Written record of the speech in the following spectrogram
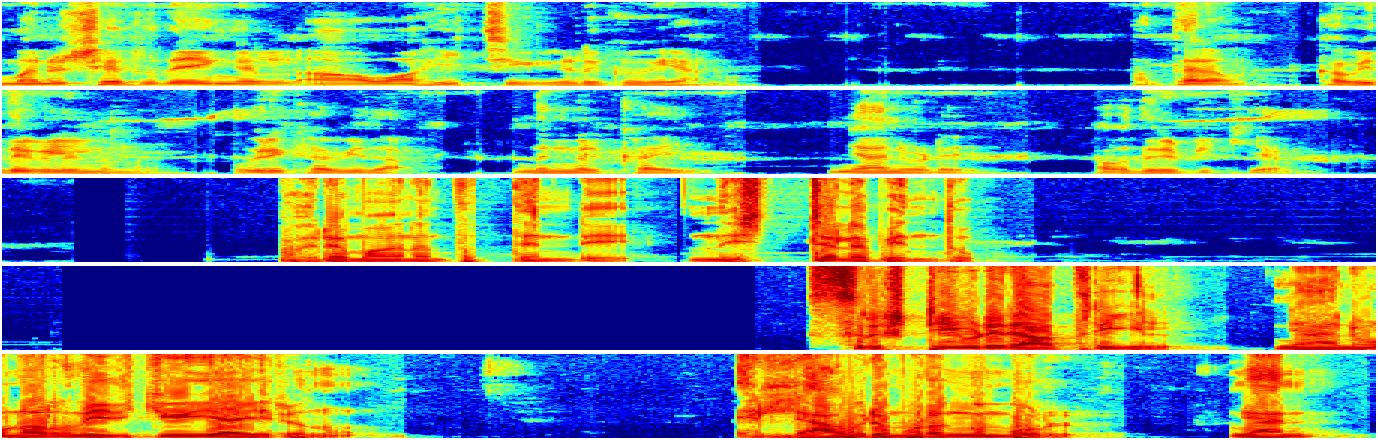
മനുഷ്യഹൃദയങ്ങൾ ആവാഹിച്ച് എടുക്കുകയാണ്. അത്തരം കവിതകളിൽ നിന്ന് ഒരു കവിത നിങ്ങൾക്കായി ഞാനിവിടെ അവതരിപ്പിക്കുകയാണ്. പരമാനന്ദത്തിന്റെ നിശ്ചല ബിന്ദു. സൃഷ്ടിയുടെ രാത്രിയിൽ ഞാൻ ഉണർന്നിരിക്കുകയായിരുന്നു. എല്ലാവരും ഉറങ്ങുമ്പോൾ ഞാൻ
